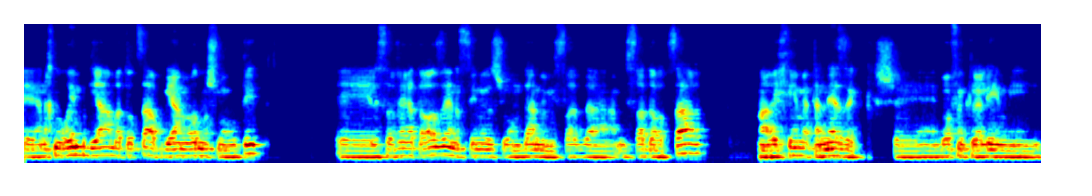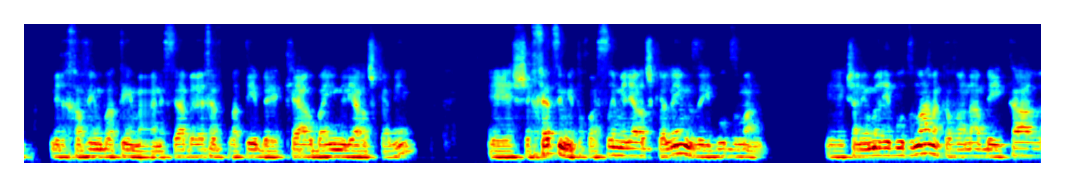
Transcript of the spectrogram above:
אה, אנחנו רואים פגיעה בתוצאה, פגיעה מאוד משמעותית. אה, לסבר את האוזן עשינו איזשהו אומדן במשרד האוצר, מעריכים את הנזק שבאופן כללי מרכבים פרטיים, מהנסיעה ברכב פרטי בכ-40 מיליארד שקלים, שחצי מתוכו, 20 מיליארד שקלים, זה עיבוד זמן. אה, כשאני אומר עיבוד זמן הכוונה בעיקר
